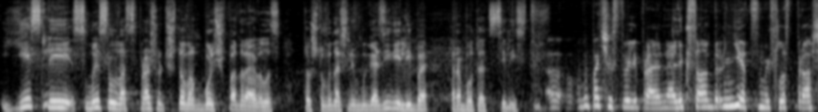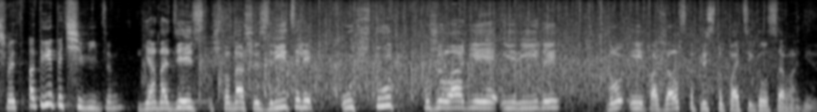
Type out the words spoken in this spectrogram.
Есть ли смысл вас спрашивать, что вам больше понравилось? То, что вы нашли в магазине, либо работа от стилиста? Э, Вы почувствовали правильно, Александр. Нет смысла спрашивать. Ответ очевиден. Я надеюсь, что наши зрители учтут пожелания Ирины. Ну и, пожалуйста, приступайте к голосованию.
